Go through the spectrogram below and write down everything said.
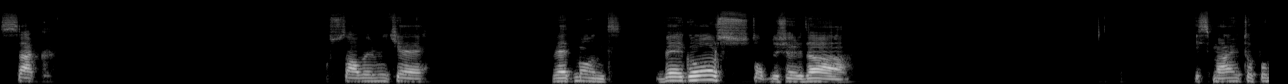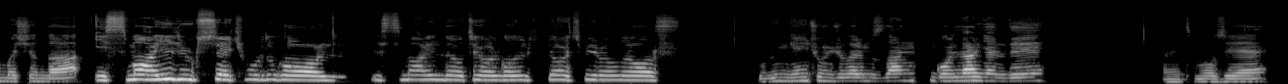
Sak. Gustavo Henrique. Redmond. Vegors. Top dışarıda. İsmail topun başında. İsmail yüksek vurdu gol. İsmail de atıyor gol. 4-1 oluyor. Bugün genç oyuncularımızdan goller geldi. Evet, Mozier,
